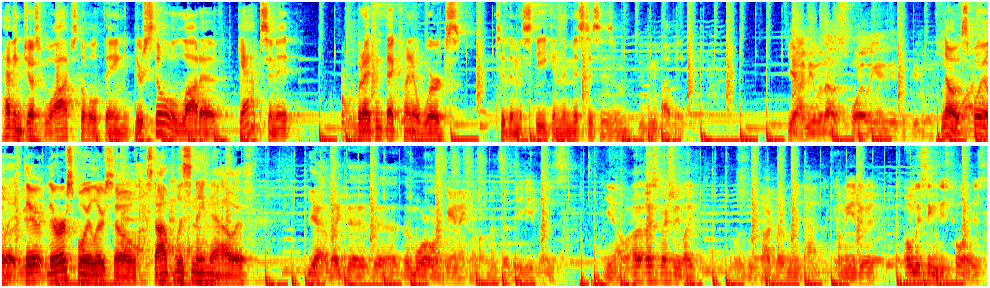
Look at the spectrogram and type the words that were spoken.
having just watched the whole thing there's still a lot of gaps in it but i think that kind of works to the mystique and the mysticism Mm-hmm. of it yeah, I mean, without spoiling anything for people who no spoil I it mean- there there are spoilers so stop listening now if Yeah, like the, the the more organic elements of the Evas, you know, uh, especially like we've talked about a million times, like coming into it, only seeing these toys.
